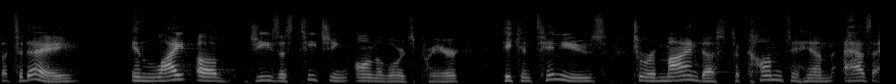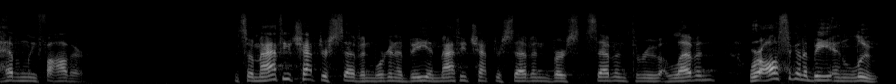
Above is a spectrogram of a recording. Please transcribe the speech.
But today, in light of Jesus' teaching on the Lord's Prayer, he continues to remind us to come to him as a heavenly father And so, Matthew chapter 7, we're going to be in Matthew chapter 7, verse 7 through 11. We're also going to be in Luke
